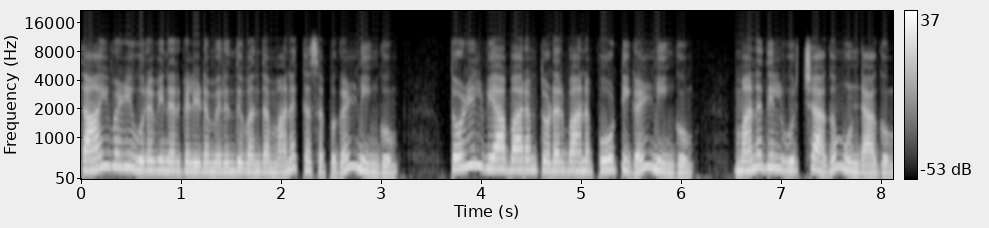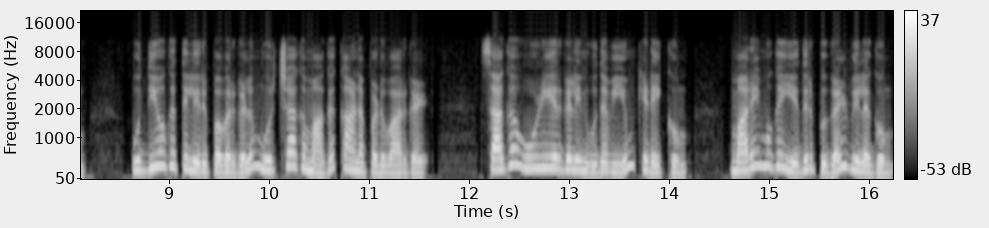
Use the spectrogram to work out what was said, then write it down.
தாய்வழி உறவினர்களிடமிருந்து வந்த மனக்கசப்புகள் நீங்கும். தொழில் வியாபாரம் தொடர்பான போட்டிகள் நீங்கும். மனதில் உற்சாகம் உண்டாகும். உத்தியோகத்தில் இருப்பவர்களும் உற்சாகமாக காணப்படுவார்கள். சக ஊழியர்களின் உதவியும் கிடைக்கும். மறைமுக எதிர்ப்புகள் விலகும்.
